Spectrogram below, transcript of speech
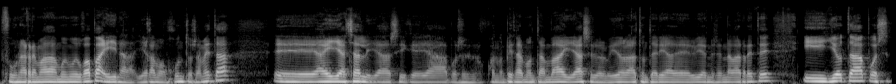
fue una remada muy, muy guapa y nada, llegamos juntos a meta. Eh, ahí ya Charlie, ya sí que ya, pues cuando empieza el mountain bike, ya se le olvidó la tontería del viernes en Navarrete. Y Jota, pues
